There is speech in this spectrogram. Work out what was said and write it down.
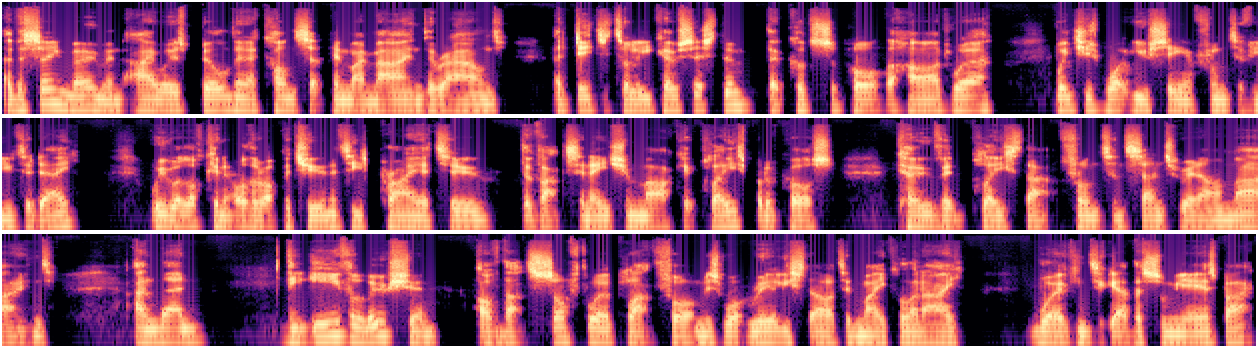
at the same moment, I was building a concept in my mind around a digital ecosystem that could support the hardware, which is what you see in front of you today. We were looking at other opportunities prior to the vaccination marketplace, but of course, COVID placed that front and center in our mind. And then the evolution of that software platform is what really started Michael and I working together some years back,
